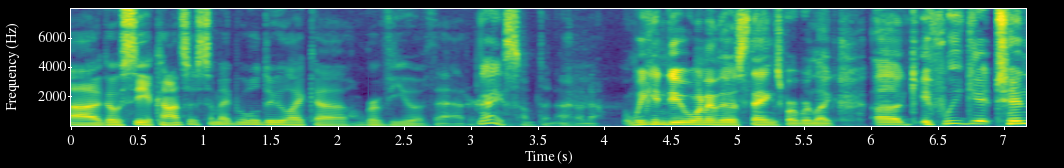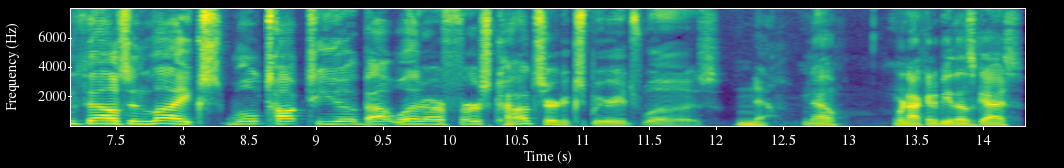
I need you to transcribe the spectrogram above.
Uh, go see a concert. So maybe we'll do like a review of that or Nice. something. I don't know. We can do one of those things where we're like, uh, if we get 10,000 likes, we'll talk to you about what our first concert experience was. No, No, we're not going to be those guys.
